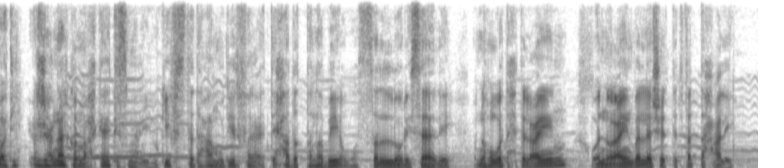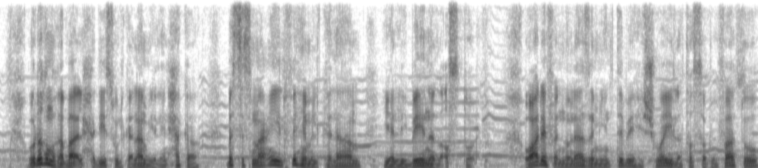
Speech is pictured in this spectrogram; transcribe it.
إخواتي رجعنا لكم مع حكاية إسماعيل وكيف استدعى مدير فرع اتحاد الطلبة ووصل له رسالة إنه هو تحت العين وإنه العين بلشت تتفتح عليه. ورغم غباء الحديث والكلام يلي انحكى بس إسماعيل فهم الكلام يلي بين الأسطر وعرف إنه لازم ينتبه شوي لتصرفاته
